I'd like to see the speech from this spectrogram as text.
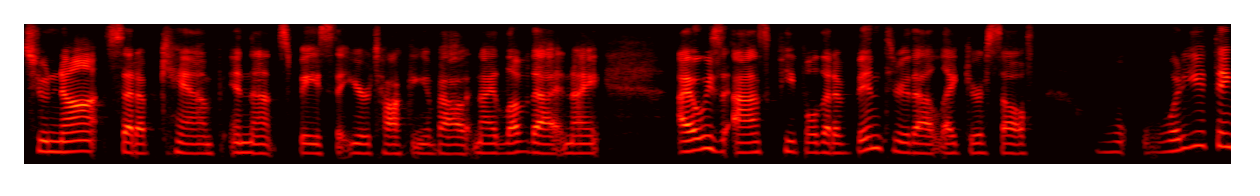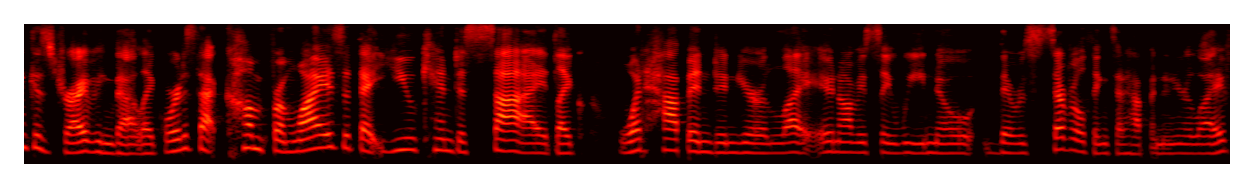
to not set up camp in that space that you're talking about. And I love that. And I, I always ask people that have been through that, like yourself, what do you think is driving that? Like where does that come from? Why is it that you can decide like what happened in your life? And obviously we know there was several things that happened in your life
